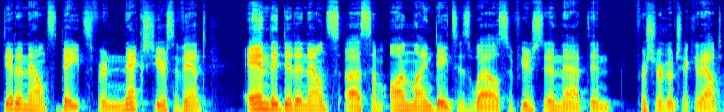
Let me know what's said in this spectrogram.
did announce dates for next year's event, and they did announce uh, some online dates as well. So if you're interested in that, then for sure go check it out.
